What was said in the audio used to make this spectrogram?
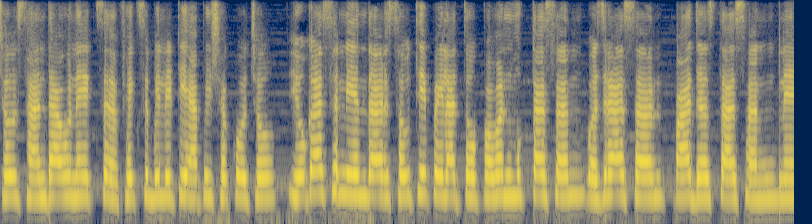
છો, સાંધાઓને એક ફ્લેક્સિબિલિટી આપી શકો છો. યોગાસનની અંદર સૌથી પહેલા તો પવન મુક્તાસન, વજ્રાસન પાદહસ્તાસન ને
